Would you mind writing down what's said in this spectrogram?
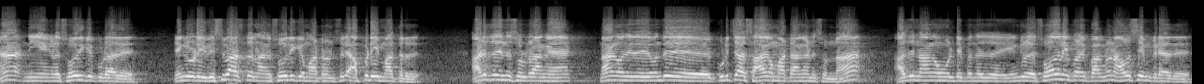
ஆ, நீங்க எங்களை சோதிக்க கூடாது. எங்களுடைய விசுவாசத்தை நாங்க சோதிக்க மாட்டோம்னு சொல்லி அப்படி மாத்துறது. அடுத்தது என்ன சொல்றாங்க? நாங்க வந்து இது வந்து குடிச்சா சாக மாட்டாங்கன்னு சொன்னா அது நாங்க உங்கள்ட்ட இப்ப இந்த எங்களுடைய சோதனை பண்ணி பார்க்கணும்னு அவசியம் கிடையாது.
